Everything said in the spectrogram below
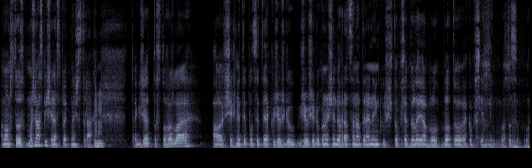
a mám z toho možná spíš respekt než strach. Mm-hmm. Takže to z tohohle ale všechny ty pocity, jako že už, jdu, že už jdu konečně dohrát se na trénink, už to přebyly a bylo, bylo to jako příjemné, bylo to super,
